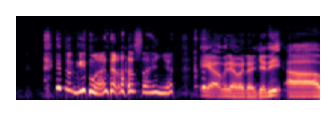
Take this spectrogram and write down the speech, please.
itu gimana rasanya? iya benar-benar. Jadi uh,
